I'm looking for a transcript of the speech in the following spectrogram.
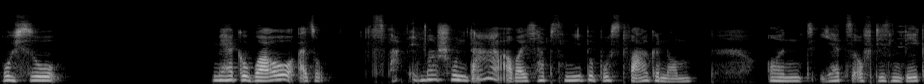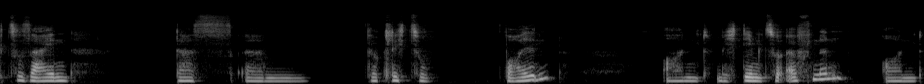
wo ich so merke, wow, also es war immer schon da, aber ich habe es nie bewusst wahrgenommen. Und jetzt auf diesem Weg zu sein, das ähm, wirklich zu wollen und mich dem zu öffnen und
